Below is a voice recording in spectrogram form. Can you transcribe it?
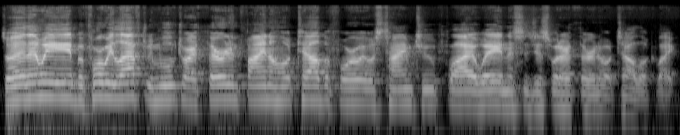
So then we, before we left, we moved to our third and final hotel before it was time to fly away, and this is just what our third hotel looked like.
